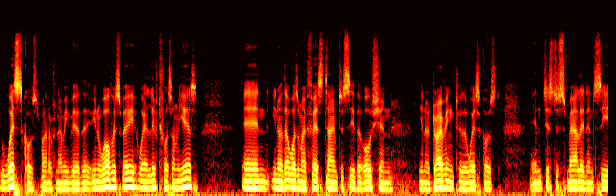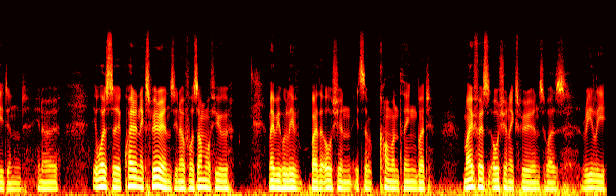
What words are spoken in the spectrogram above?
west coast part of Namibia, the, in Walvis Bay, where I lived for some years. And, you know, that was my first time to see the ocean, you know, driving to the west coast and just to smell it and see it. And, you know, it was uh, quite an experience, you know, for some of you maybe who live by the ocean, it's a common thing, but my first ocean experience was really,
